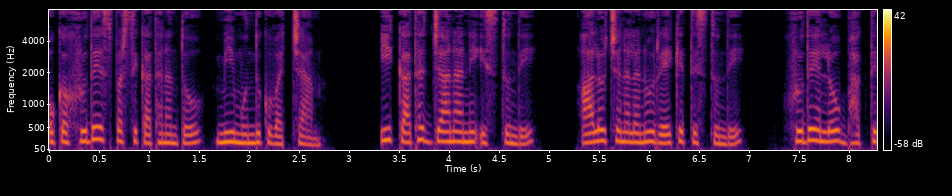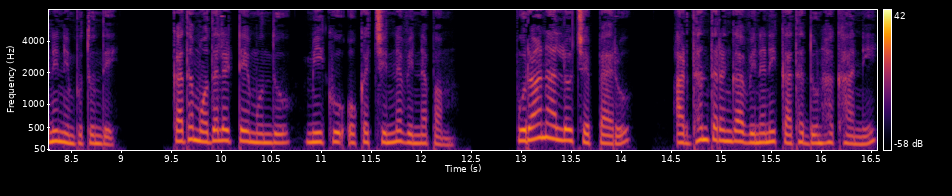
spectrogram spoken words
ఒక హృదయస్పర్శి కథనంతో మీ ముందుకు వచ్చాం. ఈ కథ జ్ఞానాన్ని ఇస్తుంది ఆలోచనలను రేకెత్తిస్తుంది హృదయంలో భక్తిని నింపుతుంది. కథ మొదలెట్టే ముందు మీకు ఒక చిన్న విన్నపం. పురాణాల్లో చెప్పారు అర్ధంతరంగా వినని కథ దున్హఖాన్ని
